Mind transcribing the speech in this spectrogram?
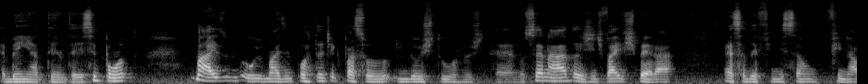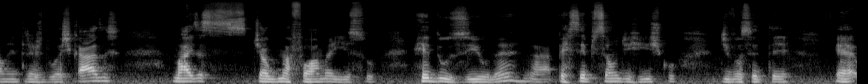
é, bem atento a esse ponto. Mas o, mais importante é que passou em dois turnos é, no Senado. A gente vai esperar essa definição final entre as duas casas, mas de alguma forma isso reduziu né, a percepção de risco de você ter é,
